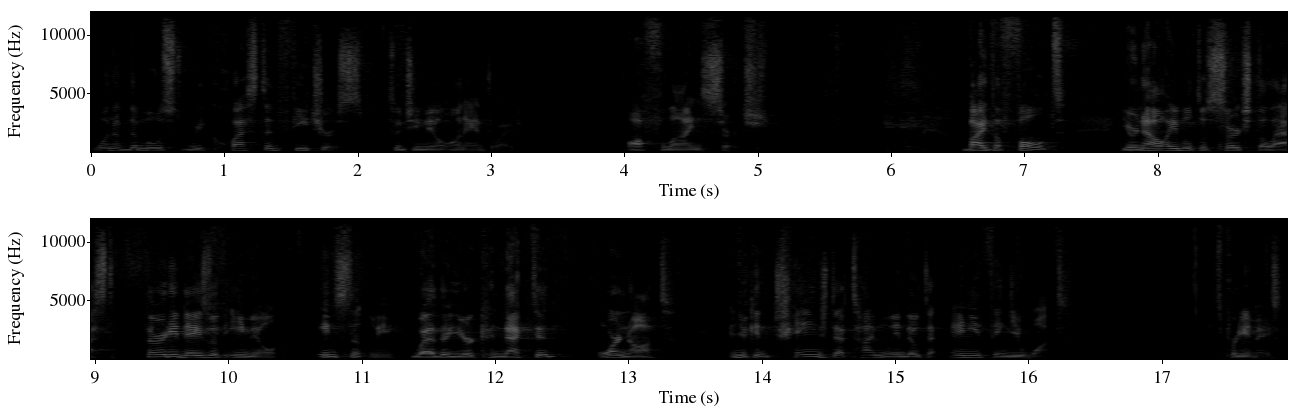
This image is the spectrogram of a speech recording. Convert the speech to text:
one of the most requested features to Gmail on Android, offline search. By default, you're now able to search the last 30 days of email instantly, whether you're connected or not, and you can change that time window to anything you want. It's pretty amazing.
